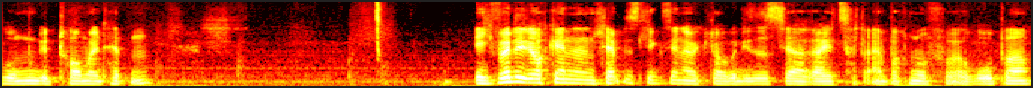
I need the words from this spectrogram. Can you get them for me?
rumgetaumelt hätten. Ich würde die auch gerne in der Champions League sehen, aber ich glaube, dieses Jahr reicht es halt einfach nur für Europa.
